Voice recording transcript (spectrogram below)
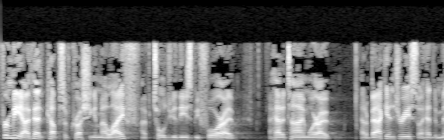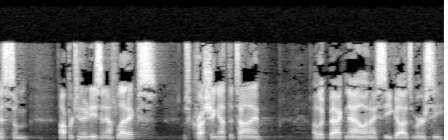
for me, I've had cups of crushing in my life. I've told you these before. I, I had a time where I had a back injury, so I had to miss some opportunities in athletics. Was crushing at the time. I look back now and I see God's mercy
